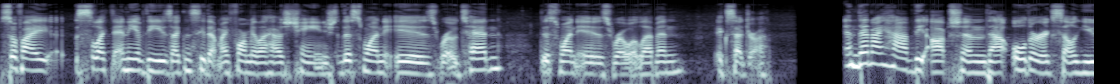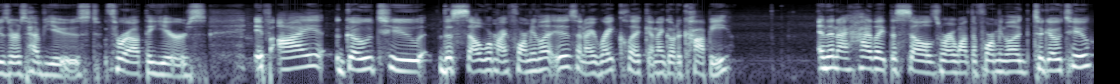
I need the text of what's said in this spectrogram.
So if I select any of these, I can see that my formula has changed. This one is row 10, this one is row 11, etc. And then I have the option that older Excel users have used throughout the years. If I go to the cell where my formula is and I right click and I go to copy, and then I highlight the cells where I want the formula to go to,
